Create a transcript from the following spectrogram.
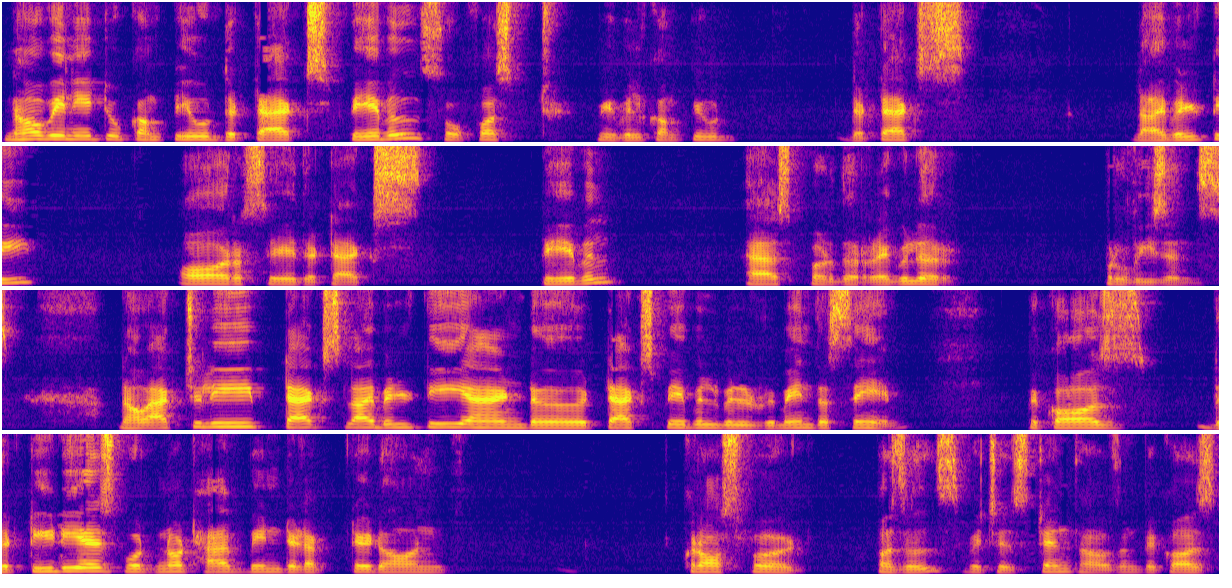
Now we need to compute the tax payable. So first we will compute the tax liability or say the tax payable as per the regular provisions. Now actually tax liability and uh, tax payable will remain the same because the TDS would not have been deducted on crossword puzzles which is 10,000 because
